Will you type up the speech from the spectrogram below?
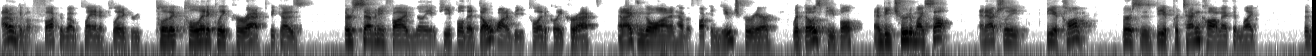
I don't give a fuck about playing it politically politi- politically correct because there's 75 million people that don't want to be politically correct and I can go on and have a fucking huge career with those people and be true to myself and actually be a comic versus be a pretend comic and like the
